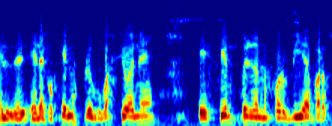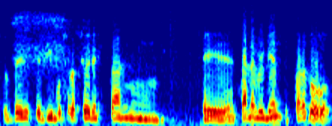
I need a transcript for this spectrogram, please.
el, acoger las preocupaciones es siempre la mejor vía para resolver este tipo de situaciones tan, eh, tan apremiantes para todos.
